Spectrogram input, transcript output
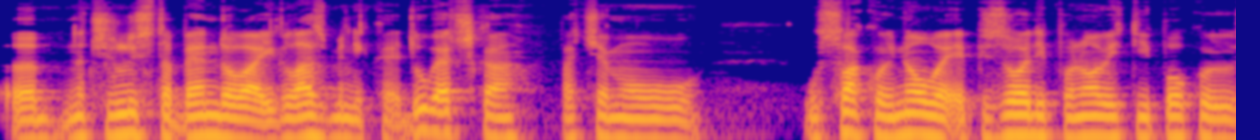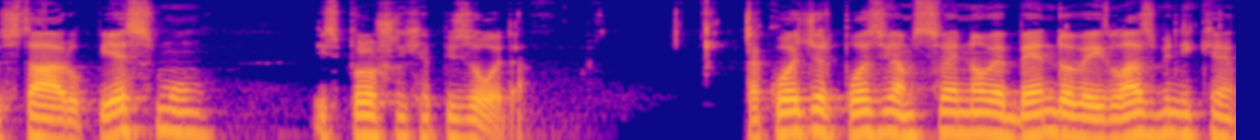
E, znači, lista bendova i glazbenika je dugačka, pa ćemo u, u svakoj novoj epizodi ponoviti pokoju staru pjesmu iz prošlih epizoda. Također pozivam sve nove bendove i glazbenike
